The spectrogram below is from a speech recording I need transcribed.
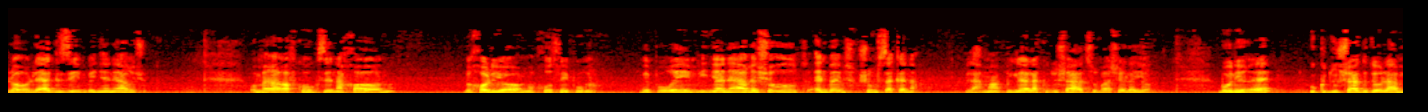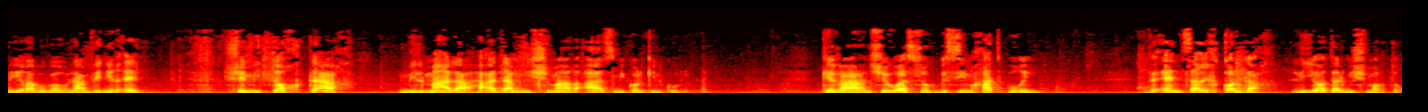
לא להגזים בענייני הרשות. אומר הרב קוק, זה נכון בכל יום, חוץ מפורים. בפורים, ענייני הרשות, אין בהם שום סכנה. למה? בגלל הקדושה העצומה של היום. בואו נראה, וקדושה גדולה מאירה בו בעולם, ונראה שמתוך כך מלמעלה האדם נשמר אז מכל קלקול. כיוון שהוא עסוק בשמחת פורים, ואין צריך כל כך להיות על משמרתו.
